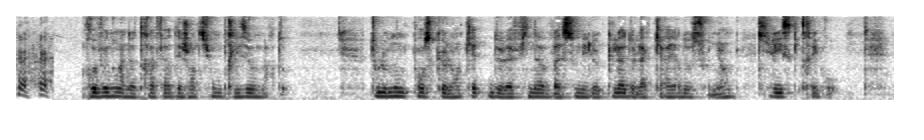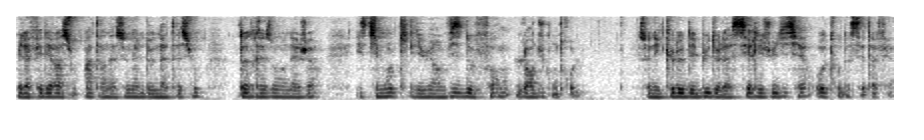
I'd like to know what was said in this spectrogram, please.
Revenons à notre affaire d'échantillon brisé au marteau. Tout le monde pense que l'enquête de la FINA va sonner le glas de la carrière de Sun Yang, qui risque très gros. Mais la Fédération internationale de natation donne raison aux nageurs, estimant qu'il y a eu un vice de forme lors du contrôle. Ce n'est que le début de la série judiciaire autour de cette affaire.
